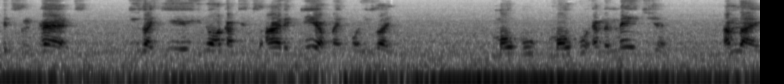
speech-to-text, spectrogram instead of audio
Hit some pads. He's like, yeah, you know, I got this idea. I'm like, what? He's like, mobile, mobile MMA gym. I'm like,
